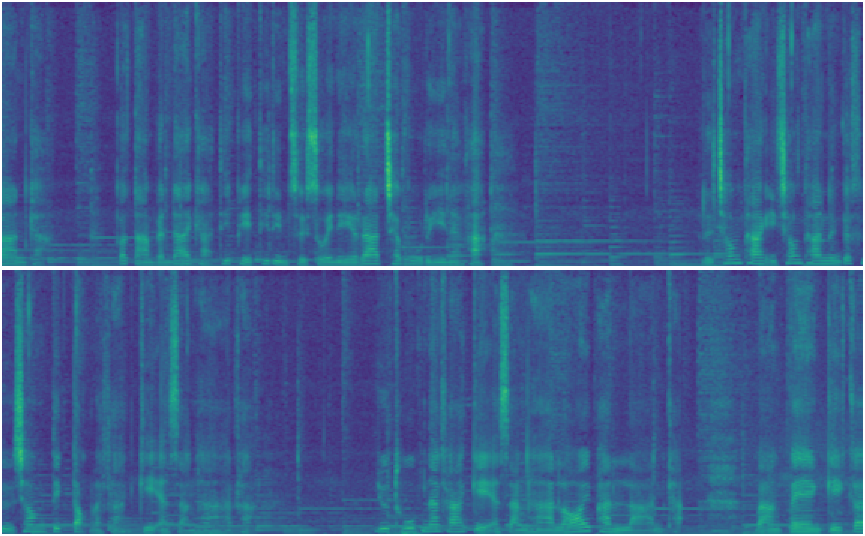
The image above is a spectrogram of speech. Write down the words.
บ้านๆค่ะ ก็ตามกันได้ค่ะที่เพจที่ดินสวยๆ ในราชบุรีนะคะหรือช่องทางอีกช่องทางหนึ่งก็คือช่อง TikTok นะคะ เก๋อสังหาค่ะ YouTube นะคะ เก๋อสังหาร้อยพันล้านค่ะ บางแปลงเก๋ก็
